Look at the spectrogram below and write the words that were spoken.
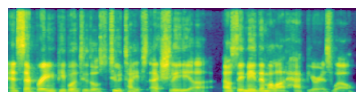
and separating people into those two types actually uh, i would say made them a lot happier as well.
